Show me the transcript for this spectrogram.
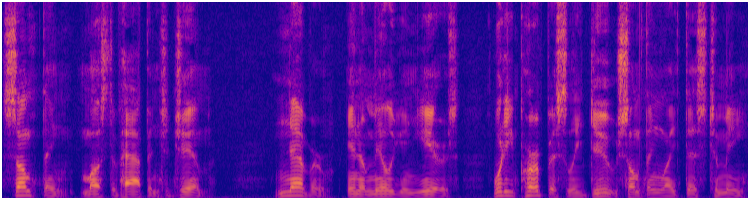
Something must have happened to Jim. Never in a million years would he purposely do something like this to me.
